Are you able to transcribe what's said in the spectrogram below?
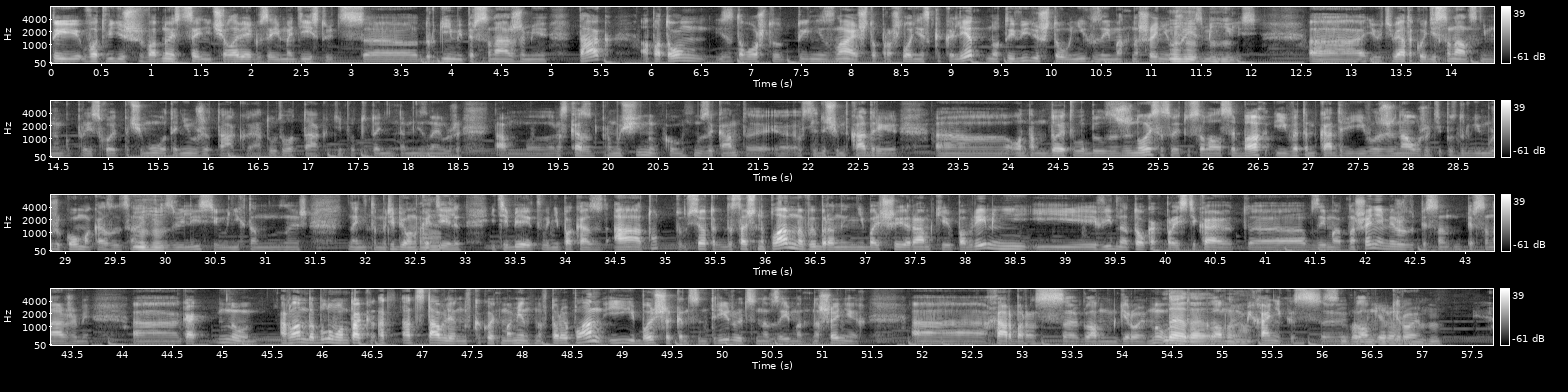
ты вот видишь в одной сцене человек взаимодействует с э, другими персонажами так, а потом из-за того, что ты не знаешь, что прошло несколько лет, но ты видишь, что у них взаимоотношения уже изменились. А, и у тебя такой диссонанс немного происходит, почему вот они уже так, а тут вот так, типа тут они там, не знаю, уже там э, рассказывают про мужчину, какого-нибудь музыканта, э, в следующем кадре а, он там до этого был с женой со своей тусовался, бах, и в этом кадре его жена уже типа с другим мужиком, оказывается, они угу. развелись, и у них там, знаешь, они там ребенка ага. делят, и тебе этого не показывают. А тут все так достаточно плавно, выбраны небольшие рамки по времени, и видно то, как проистекают э, взаимоотношения между между персонажами. А, как, ну, Орландо Блум, он так от, отставлен в какой-то момент на второй план и больше концентрируется на взаимоотношениях а, Харбора с главным героем. Ну, да, да, главного понял. механика с, с главным героем. героем. Угу.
